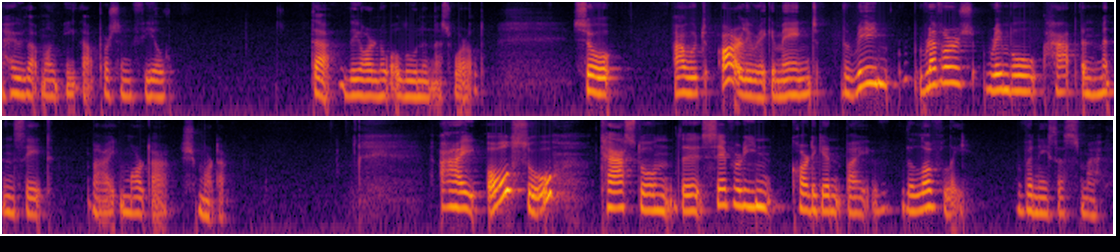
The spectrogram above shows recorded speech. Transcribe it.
how that might make that person feel that they are not alone in this world. So I would utterly recommend the Rain- Rivers Rainbow Hat and Mitten Set by Marta Schmarta. I also cast on the Severine cardigan by the lovely Vanessa Smith.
